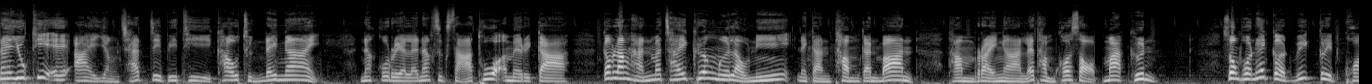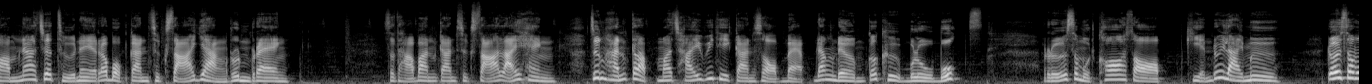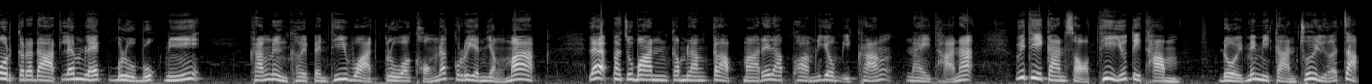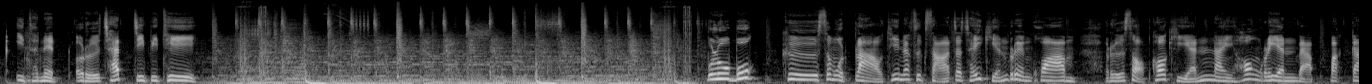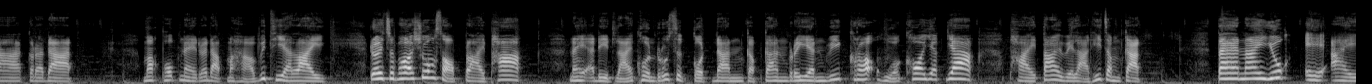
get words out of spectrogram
ในยุคที่ AI อย่าง ChatGPT เข้าถึงได้ง่าย นักเรียนและนักศึกษาทั่วอเมริกากำลังหันมาใช้เครื่องมือเหล่านี้ในการทำการบ้านทำรายงานและทำข้อสอบมากขึ้น ส่งผลให้เกิดวิกฤตความน่าเชื่อถือในระบบการศึกษาอย่างรุนแรง สถาบันการศึกษาหลายแห่ง จึงหันกลับมาใช้วิธีการสอบแบบดั้งเดิมก็คือ Blue Books หรือสมุดข้อสอบเขียนด้วยลายมือ โดยสมุดกระดาษเล่มเล็ก Blue Book นี้ ครั้งหนึ่งเคยเป็นที่หวาดกลัวของนักเรียนอย่างมาก และปัจจุบันกำลังกลับมาได้รับความนิยมอีกครั้งในฐานะ วิธีการสอบที่ยุติธรรม โดยไม่มีการช่วยเหลือจากอินเทอร์เน็ต หรือ Chat GPT Blue Book คือสมุดเปล่าที่นักศึกษาจะใช้เขียนเรียงความ หรือสอบข้อเขียนในห้องเรียนแบบปากกากระดาษ มักพบในระดับมหาวิทยาลัย โดยเฉพาะช่วงสอบปลายภาค ในอดีตหลายคนรู้สึกกดดันกับการเรียนวิเคราะห์หัวข้อยากๆ ภายใต้เวลาที่จำกัด แต่ในยุค AI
